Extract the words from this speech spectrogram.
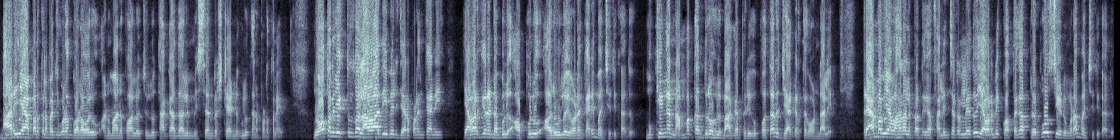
భార్యాభర్తల మధ్య కూడా గొడవలు అనుమానపు ఆలోచనలు తగాదాలు మిస్అండర్స్టాండింగ్లు కనపడుతున్నాయి. నూతన వ్యక్తులతో లావాదేవీలు జరపడం కానీ ఎవరికైనా డబ్బులు అప్పులు అరువులు ఇవ్వడం కానీ మంచిది కాదు. ముఖ్యంగా నమ్మక ద్రోహులు బాగా పెరిగిపోతారు జాగ్రత్తగా ఉండాలి. ప్రేమ వ్యవహారాలు పెద్దగా ఫలించడం లేదు ఎవరిని కొత్తగా ప్రపోజ్ చేయడం కూడా మంచిది కాదు.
